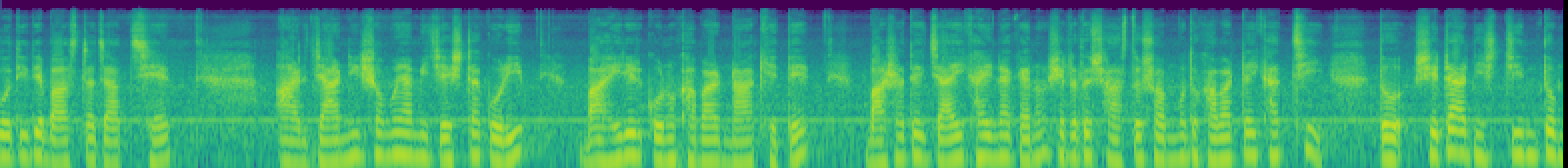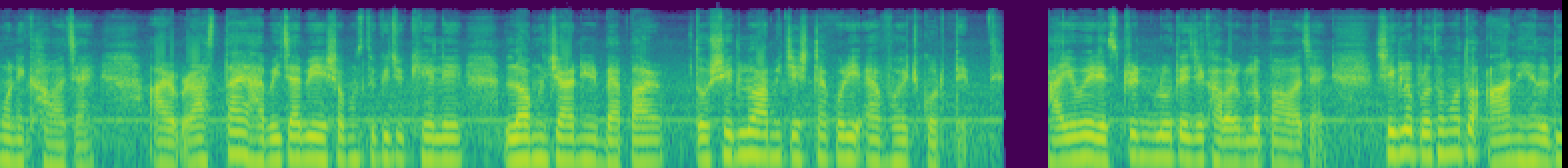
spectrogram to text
গতিতে বাসটা যাচ্ছে। আর জার্নির সময় আমি চেষ্টা করি বাহিরের কোনো খাবার না খেতে। বাসাতে যাই খাই না কেন, সেটা তো স্বাস্থ্যসম্মত খাবারটাই খাচ্ছি, তো সেটা নিশ্চিন্ত মনে খাওয়া যায়। আর রাস্তায় হাবিজাবি এ সমস্ত কিছু খেলে লং জার্নির ব্যাপার, তো সেগুলো আমি চেষ্টা করি অ্যাভয়েড করতে। হাইওয়ে রেস্টুরেন্টগুলোতে যে খাবারগুলো পাওয়া যায়, সেগুলো প্রথমত আনহেলদি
